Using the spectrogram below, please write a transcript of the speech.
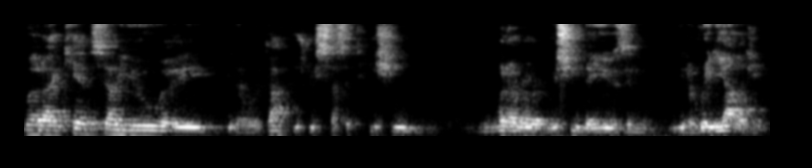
but I can't sell you a you know a doctor's resuscitation, whatever machine they use in you know radiology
